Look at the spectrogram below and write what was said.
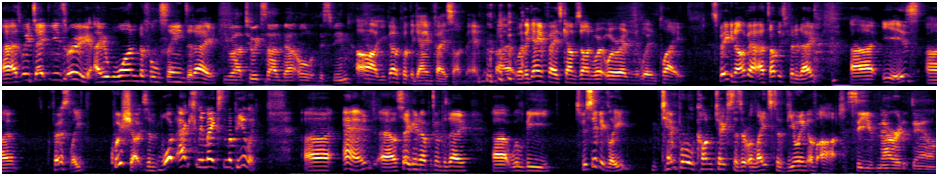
uh, as we take you through a wonderful scene today. You are too excited about all of this, Vin. Oh, you've got to put the game face on, man. Right? when the game face comes on, we're, we're ready to, we're ready to play. Speaking of, our, our topics for today uh, is uh, firstly quiz shows and what actually makes them appealing. Uh, and our second topic of the day uh, will be specifically temporal context as it relates to viewing of art. See, you've narrowed it down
